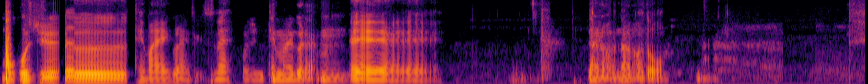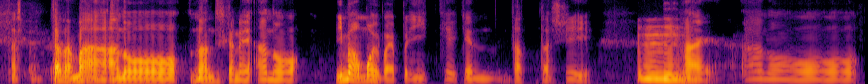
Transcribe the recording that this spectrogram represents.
もう50手前ぐらいの時ですね。50手前ぐらい。うん、えーえなるほど、なるほど。確かに。ーただ、まあ、あのーなんですかね、あの今思えばやっぱりいい経験だったし、うん。はい、あのー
